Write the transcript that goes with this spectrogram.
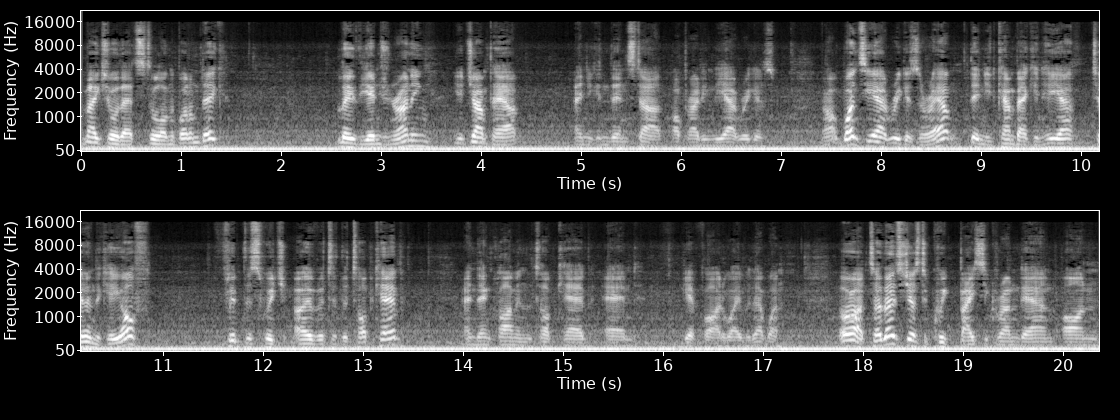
make sure that's still on the bottom deck. Leave the engine running, you jump out, and you can then start operating the outriggers. Right, once the outriggers are out, then you'd come back in here, turn the key off, flip the switch over to the top cab, and then climb in the top cab and get fired away with that one. All right, so that's just a quick basic rundown on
